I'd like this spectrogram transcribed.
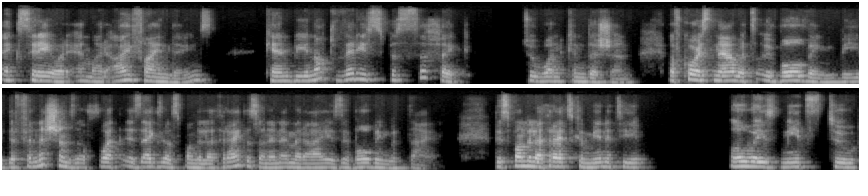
X ray or MRI findings can be not very specific to one condition. Of course, now it's evolving. The definitions of what is axial spondyloarthritis on an MRI is evolving with time. The spondyloarthritis community always needs to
